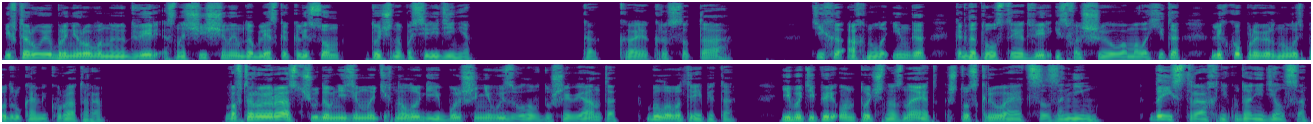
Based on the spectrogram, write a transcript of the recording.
и вторую бронированную дверь с начищенным до блеска колесом точно посередине. «Какая красота!» Тихо ахнула Инга, когда толстая дверь из фальшивого малахита легко провернулась под руками куратора. Во второй раз чудо внеземной технологии больше не вызвало в душе Вианта былого трепета ибо теперь он точно знает, что скрывается за ним. Да и страх никуда не делся.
